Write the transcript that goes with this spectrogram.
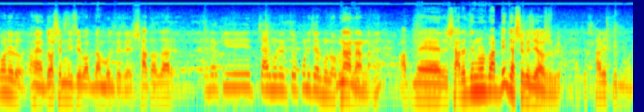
পনেরো? হ্যাঁ দশের নিচে দাম বলতেছে সাত হাজার। এটা কি চার মনের তো পনেরো চার মন হবে? না না না। আপনার সাড়ে তিন মন পাটনি দেড়শো কেজি আসবে। আচ্ছা সাড়ে তিন মন।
